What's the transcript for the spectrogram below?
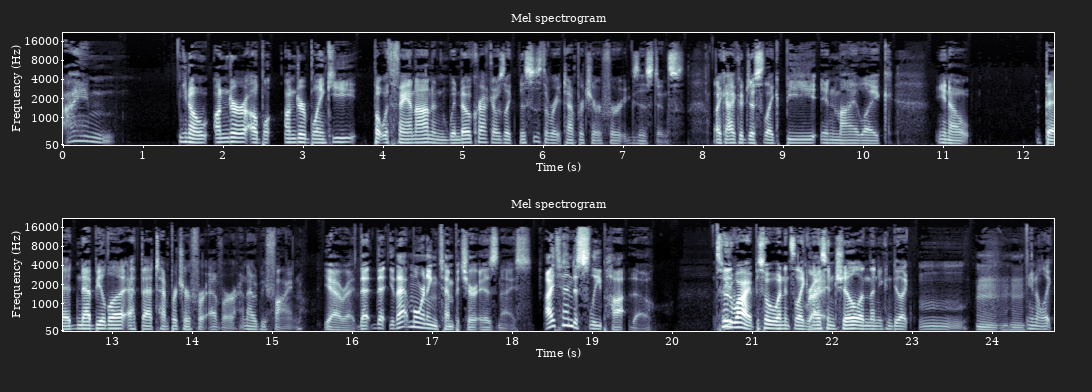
I'm, you know, under a bl- under blankie, but with fan on and window crack. I was like, this is the right temperature for existence. Like I could just like be in my like, you know, bed nebula at that temperature forever, and I would be fine. Yeah, right. That, that that morning temperature is nice. I tend to sleep hot though. So It- do I. So when it's like Right. nice and chill, and then you can be like, mm, Mm-hmm. you know, like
